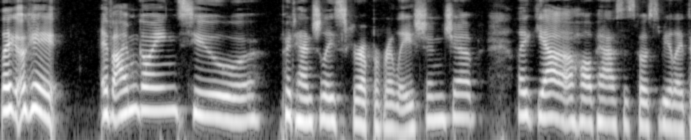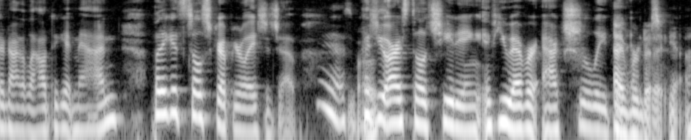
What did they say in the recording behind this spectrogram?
Like, okay, if I'm going to potentially screw up a relationship, like, yeah, a hall pass is supposed to be like they're not allowed to get mad, but it could still screw up your relationship Yeah, because you are still cheating if you ever actually did ever it. did it. Yeah.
